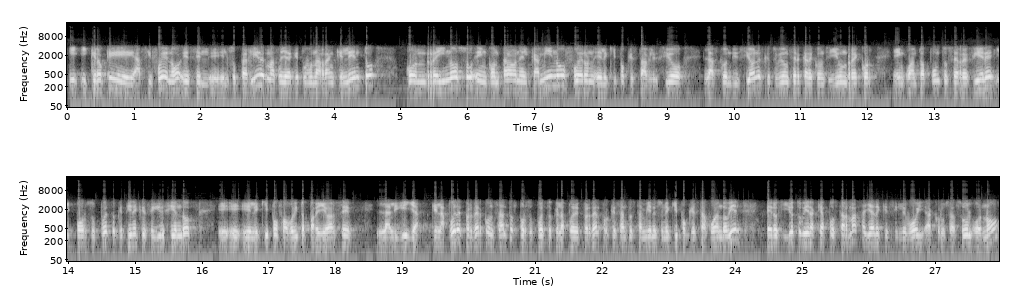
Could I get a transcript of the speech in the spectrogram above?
Y, y, creo que así fue, ¿no? Es el, el superlíder, más allá de que tuvo un arranque lento, con Reynoso encontraron el camino, fueron el equipo que estableció las condiciones, que estuvieron cerca de conseguir un récord en cuanto a puntos se refiere, y por supuesto que tiene que seguir siendo eh, el equipo favorito para llevarse la liguilla, que la puede perder con Santos, por supuesto que la puede perder, porque Santos también es un equipo que está jugando bien, pero si yo tuviera que apostar más allá de que si le voy a Cruz Azul o no,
